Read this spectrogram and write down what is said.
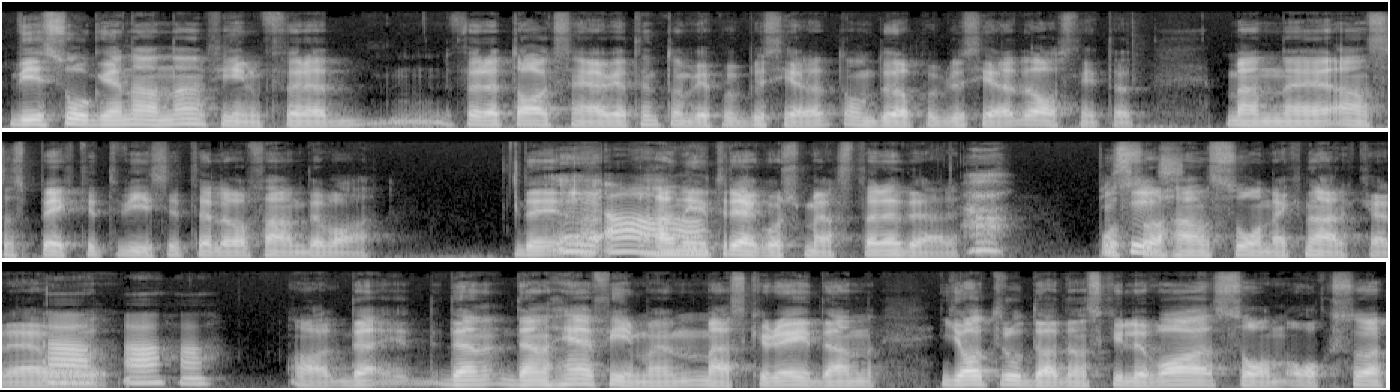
Vi såg ju en annan film för ett, för ett tag sedan. Jag vet inte om vi har publicerat, om du har publicerat avsnittet. Men eh, Unsuspected Visit eller vad fan det var. Det, Eh, han- ja. Han är ju trädgårdsmästare där. och så precis. hans son är knarkare. ja, Och, ja, ja. Ja, den, den, här filmen, Masquerade, den, jag trodde att den skulle vara sån också.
